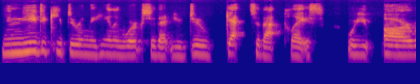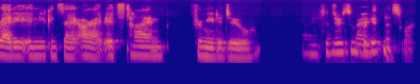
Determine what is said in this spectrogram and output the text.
you need to keep doing the healing work so that you do get to that place where you are ready and you can say, all right, it's time for me to do to do some right. forgiveness work.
